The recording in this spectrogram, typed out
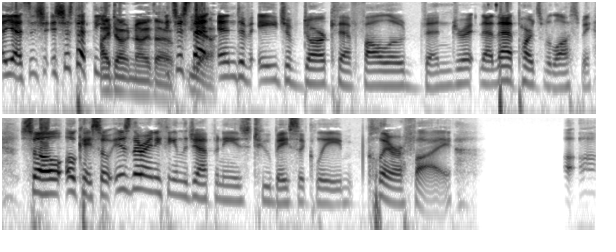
yeah. It's, it's just that the. I don't know though. It's just yeah. that end of Age of Dark that followed Vendrick. That that part's what lost me. So okay, so is there anything in the Japanese to basically clarify? Uh,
